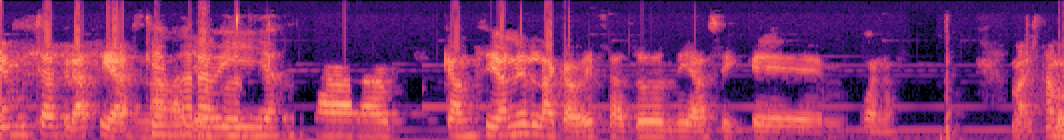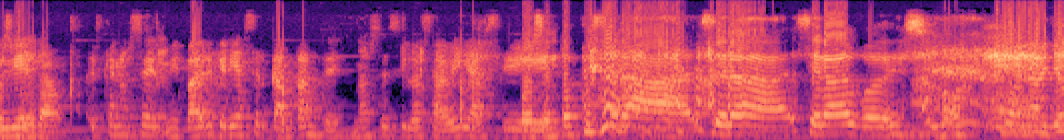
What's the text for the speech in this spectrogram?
bien, muchas gracias. Qué maravilla. Canción en la cabeza todo el día, así que bueno. Bueno, está muy pues bien. Es que no sé, mi padre quería ser cantante, no sé si lo sabías. Pues entonces será, será, será algo de eso. Bueno, yo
